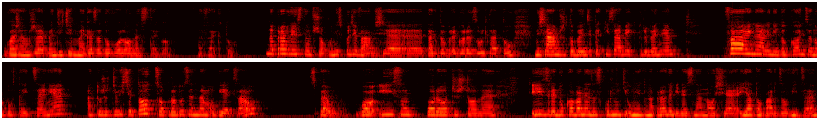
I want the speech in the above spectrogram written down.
Uważam, że będziecie mega zadowolone z tego efektu. Naprawdę jestem w szoku. Nie spodziewałam się e, tak dobrego rezultatu. Myślałam, że to będzie taki zabieg, który będzie fajny, ale nie do końca, no bo w tej cenie. A tu rzeczywiście to, co producent nam obiecał, spełnił. Bo i są pory oczyszczone, i zredukowane ze skórniki. U mnie to naprawdę widać na nosie. Ja to bardzo widzę.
